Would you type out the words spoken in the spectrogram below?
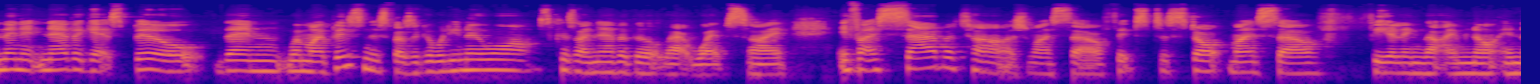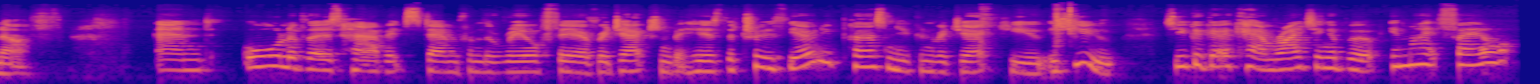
and then it never gets built, then when my business fails, I go, well, you know what? It's because I never built that website. If I sabotage myself, it's to stop myself feeling that I'm not enough. And all of those habits stem from the real fear of rejection. But here's the truth the only person who can reject you is you. So you could go, okay, I'm writing a book. It might fail.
